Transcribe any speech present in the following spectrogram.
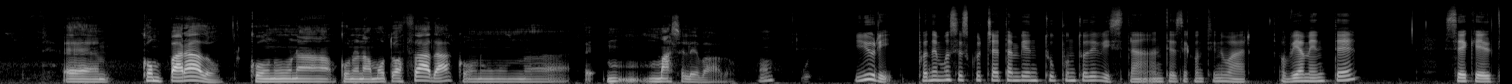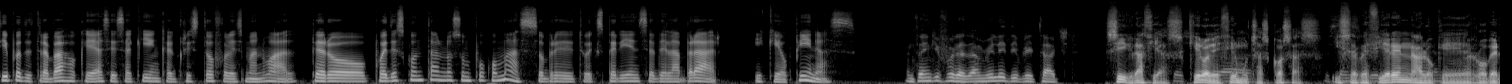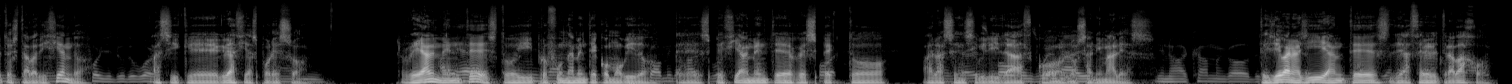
comparado con una, con una moto azada, con un más elevado. Yuri, podemos escuchar también tu punto de vista antes de continuar. Obviamente, Sé que el tipo de trabajo que haces aquí en San Cristóbal es manual, pero ¿puedes contarnos un poco más sobre tu experiencia de labrar y qué opinas? Sí, gracias. Quiero decir muchas cosas y se refieren a lo que Roberto estaba diciendo. Así que gracias por eso. Realmente estoy profundamente conmovido, especialmente respecto a la sensibilidad con los animales. Te llevan allí antes de hacer el trabajo.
